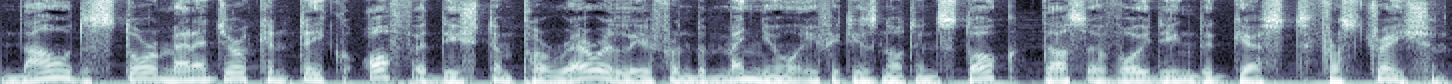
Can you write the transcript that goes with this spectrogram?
Now the store manager can take off a dish temporarily from the menu if it is not in stock, thus avoiding the guest frustration.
